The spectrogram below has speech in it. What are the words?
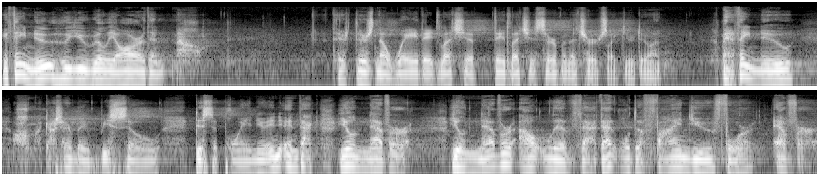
if they knew who you really are, then no, there, there's no way they'd let you, they'd let you serve in the church like you're doing. Man, if they knew, oh my gosh, everybody would be so disappointed in you. In, in fact, you'll never, you'll never outlive that. That will define you forever.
